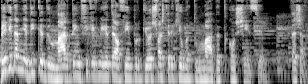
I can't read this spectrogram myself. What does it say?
Bem-vindo à minha dica de marketing. Fica comigo até ao fim porque hoje vais ter aqui uma tomada de consciência. Até já.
